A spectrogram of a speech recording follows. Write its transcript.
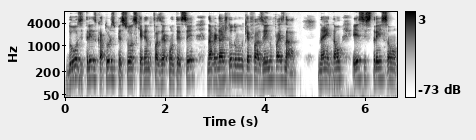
12, 13, 14 pessoas querendo fazer acontecer. Na verdade, todo mundo quer fazer e não faz nada. Né? Então, esses três são,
